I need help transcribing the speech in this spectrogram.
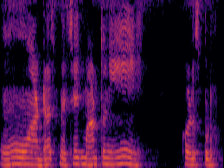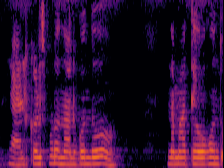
ಹ್ಞೂ, ಅಡ್ರೆಸ್ ಮೆಸೇಜ್ ಮಾಡ್ತೀನಿ. ಕಳಿಸ್ಬಿಡು. ಎರಡು ಕಳಿಸ್ಬಿಡು? ನನಗೊಂದು, ನಮ್ಮ ಅತ್ತೆ ಹೋಗೊಂದು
